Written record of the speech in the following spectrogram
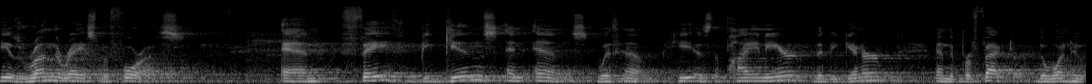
He has run the race before us. And faith begins and ends with him. He is the pioneer, the beginner, and the perfecter, the one who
